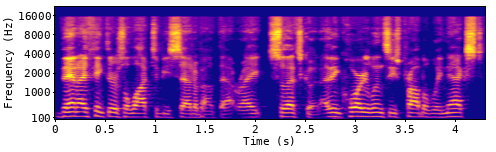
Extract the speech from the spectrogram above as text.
then I think there's a lot to be said about that, right? So that's good. I think Corey Linsley's probably next.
